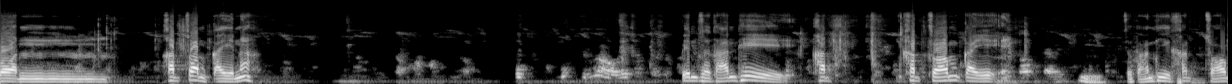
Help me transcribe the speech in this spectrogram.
บ่อนคัดซ่อมไก่นะ เป็นสถานที่คัดคัดซ้อมไก่สถานที่คัดซ้อม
